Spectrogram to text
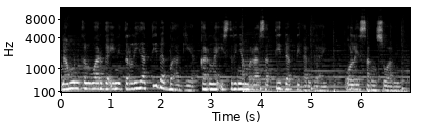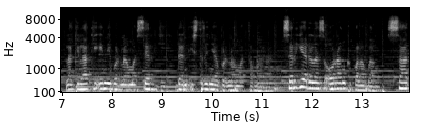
Namun keluarga ini terlihat tidak bahagia karena istrinya merasa tidak dihargai oleh sang suami. Laki-laki ini bernama Sergi dan istrinya bernama Tamara. Sergi adalah seorang kepala bank. Saat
